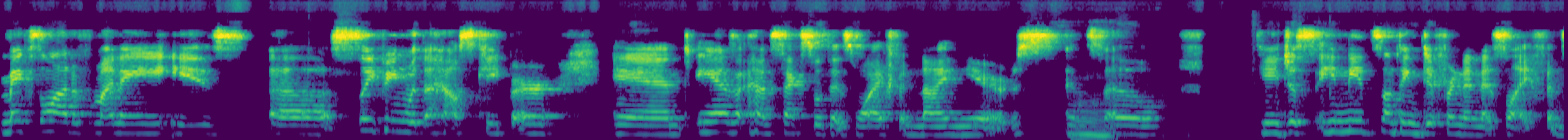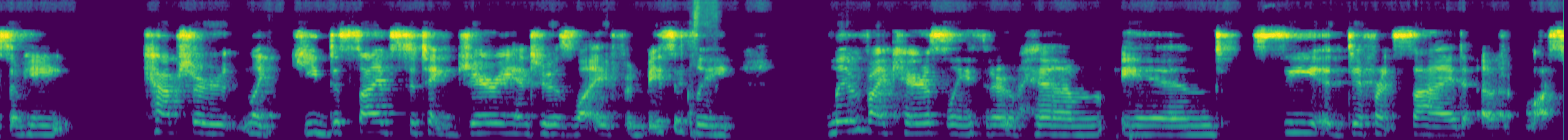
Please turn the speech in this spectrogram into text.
makes a lot of money. He's uh, sleeping with the housekeeper and he hasn't had sex with his wife in nine years. And mm. so he just, he needs something different in his life. And so he captured, like, he decides to take Jerry into his life and basically live vicariously through him and see a different side of Los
